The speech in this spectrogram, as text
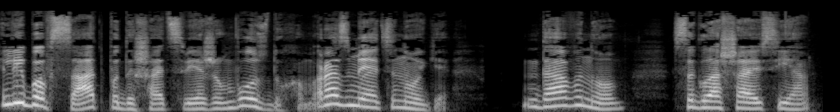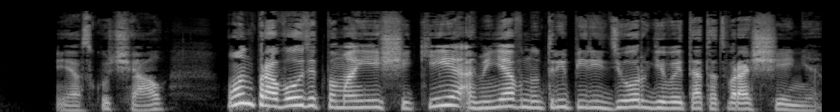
либо в сад подышать свежим воздухом, размять ноги. Давно, соглашаюсь я. Я скучал. Он проводит по моей щеке, а меня внутри передергивает от отвращения.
